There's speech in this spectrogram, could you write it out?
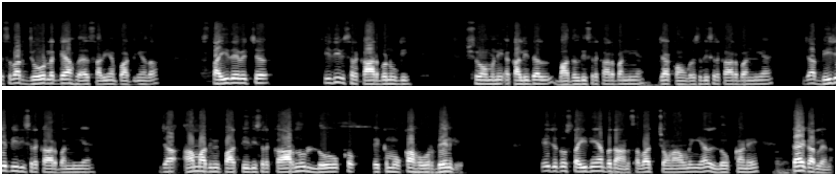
ਇਸ ਵਾਰ ਜ਼ੋਰ ਲੱਗਿਆ ਹੋਇਆ ਸਾਰੀਆਂ ਪਾਰਟੀਆਂ ਦਾ। 27 ਦੇ ਵਿੱਚ ਕਿਹਦੀ ਸਰਕਾਰ ਬਣੂਗੀ? ਸ਼੍ਰੋਮਣੀ ਅਕਾਲੀ ਦਲ ਬਾਦਲ ਦੀ ਸਰਕਾਰ ਬਣਨੀ ਹੈ ਜਾਂ ਕਾਂਗਰਸ ਦੀ ਸਰਕਾਰ ਬਣਨੀ ਹੈ ਜਾਂ ਬੀਜੇਪੀ ਦੀ ਸਰਕਾਰ ਬਣਨੀ ਹੈ ਜਾਂ ਆਮ ਆਦਮੀ ਪਾਰਟੀ ਦੀ ਸਰਕਾਰ ਨੂੰ ਲੋਕ ਇੱਕ ਮੌਕਾ ਹੋਰ ਦੇਣਗੇ। ਇਹ ਜਦੋਂ 27 ਦੀਆਂ ਵਿਧਾਨ ਸਭਾ ਚੋਣਾਂ ਆਉਣੀਆਂ ਲੋਕਾਂ ਨੇ ਤੈਅ ਕਰ ਲੈਣਾ।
